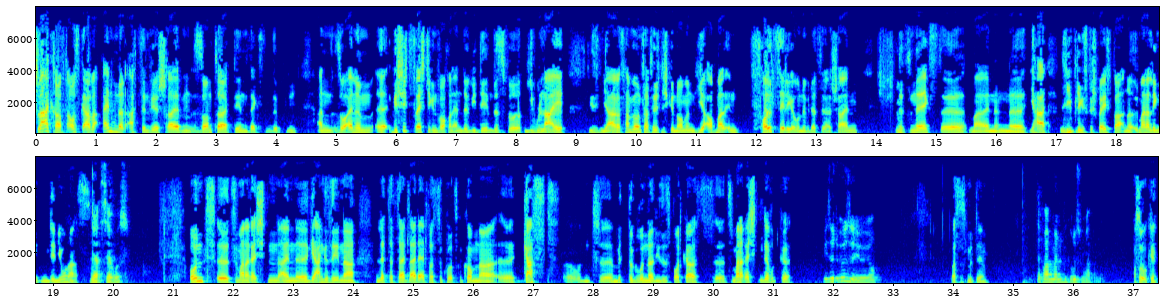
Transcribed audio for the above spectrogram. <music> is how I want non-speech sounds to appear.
Schlagkraft, Ausgabe 118. Wir schreiben Sonntag, den 6.7. an so einem äh, geschichtsträchtigen Wochenende wie dem des 4. Juli diesen Jahres haben wir uns natürlich nicht genommen, hier auch mal in vollzähliger Runde wieder zu erscheinen. Ich will zunächst äh, meinen äh, ja, Lieblingsgesprächspartner in meiner Linken, den Jonas. Ja, servus. Und äh, zu meiner Rechten ein äh, gern gesehener, in letzter Zeit leider etwas zu kurz gekommener äh, Gast äh, und äh, Mitbegründer dieses Podcasts. Äh, zu meiner Rechten der Wutke. Wie sind Öse, Jojo? Was ist mit dem? Da war meine Begrüßung ab. Ach so, okay.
